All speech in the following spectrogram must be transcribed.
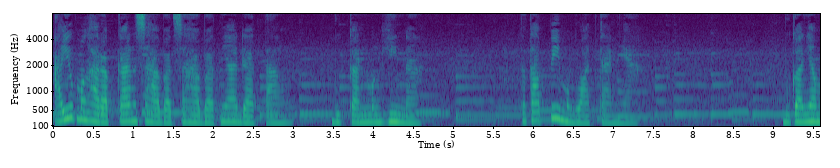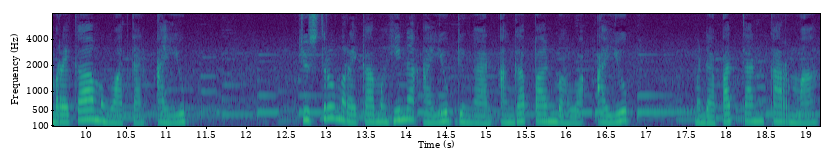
Ayub mengharapkan sahabat-sahabatnya datang, bukan menghina, tetapi menguatkannya. Bukannya mereka menguatkan Ayub, justru mereka menghina Ayub dengan anggapan bahwa Ayub mendapatkan karma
